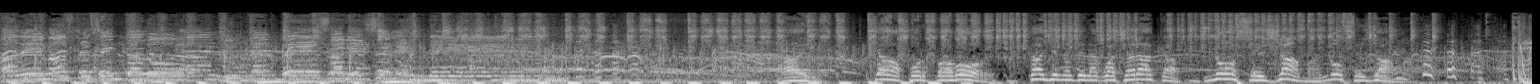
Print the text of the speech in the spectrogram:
además presentadora y una empresaria excelente. Ay, ya, por favor, callen el de la guacharaca. No se llama, no se llama.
